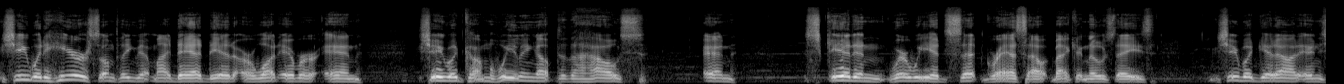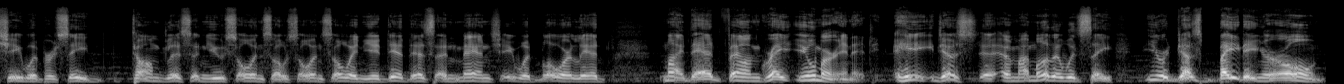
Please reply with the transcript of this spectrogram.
she would hear something that my dad did or whatever, and she would come wheeling up to the house and skid in where we had set grass out back in those days. She would get out and she would proceed, Tom Glisson, you so and so, so and so, and you did this, and man, she would blow her lid my dad found great humor in it. He just, uh, my mother would say, You're just baiting her on.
